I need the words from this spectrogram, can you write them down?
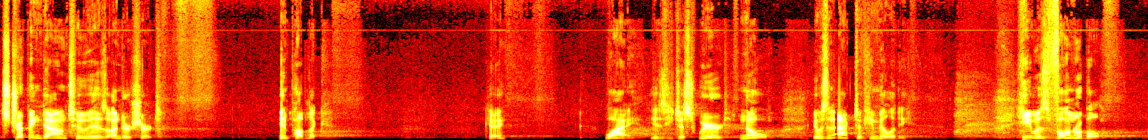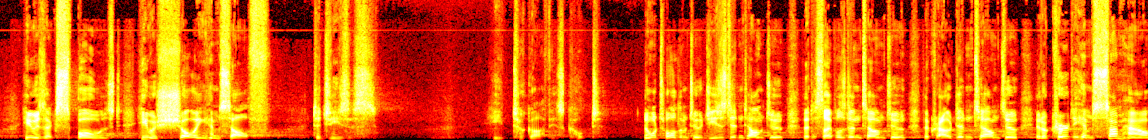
stripping down to his undershirt in public. Okay? Why? Is he just weird? No. It was an act of humility. He was vulnerable, he was exposed, he was showing himself to Jesus. He took off his coat. No one told him to. Jesus didn't tell him to. The disciples didn't tell him to. The crowd didn't tell him to. It occurred to him somehow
